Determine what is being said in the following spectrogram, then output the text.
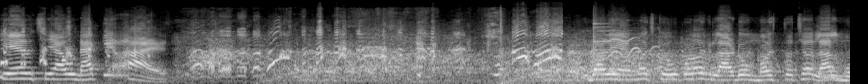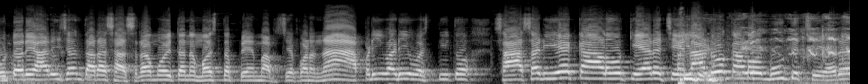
કેર છે, આવું ના કહેવાય. દાદા, એમ જ કેવું પડે કે લાડો મસ્ત છે, લાલ મોટરે હારી છે ને તારા સાસરામાં તને મસ્ત પ્રેમ આપશે. પણ ના, આપણી વાળી વસ્તી તો સાસરી એ કાળો કેર છે, લાડો કાળો બૂટ છે. અરે.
